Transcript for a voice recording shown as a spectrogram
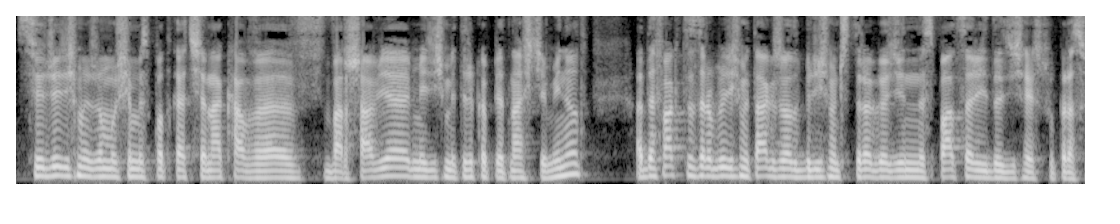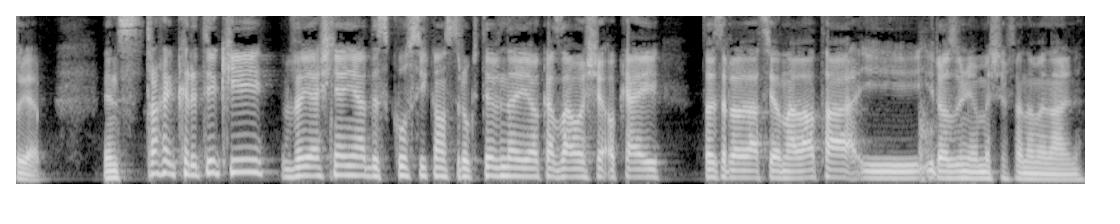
Stwierdziliśmy, że musimy spotkać się na kawę w Warszawie. Mieliśmy tylko 15 minut, a de facto zrobiliśmy tak, że odbyliśmy 4-godzinny spacer i do dzisiaj współpracujemy. Więc trochę krytyki, wyjaśnienia, dyskusji konstruktywnej i okazało się, ok, to jest relacja na lata i, i rozumiemy się fenomenalnie.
